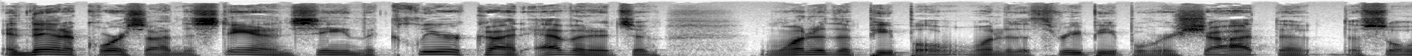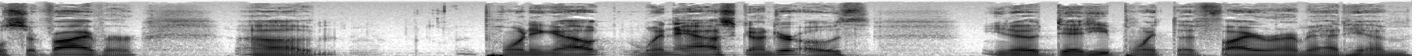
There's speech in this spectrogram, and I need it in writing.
and then, of course, on the stand, seeing the clear cut evidence of one of the people, one of the three people were shot, the, the sole survivor. Uh, pointing out, when asked under oath, you know, did he point the firearm at him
